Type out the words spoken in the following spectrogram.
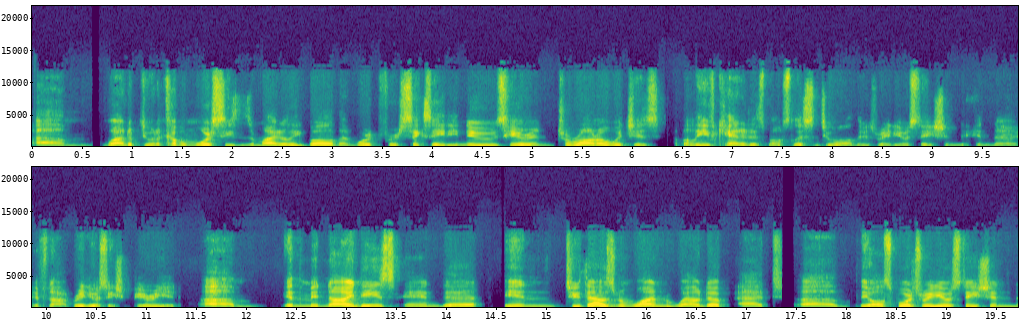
Um, wound up doing a couple more seasons of minor league ball, then worked for 680 News here in Toronto, which is, I believe, Canada's most listened to all news radio station, in uh, if not radio station, period. Um, in the mid 90s, and uh, in 2001, wound up at uh, the All Sports radio station,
